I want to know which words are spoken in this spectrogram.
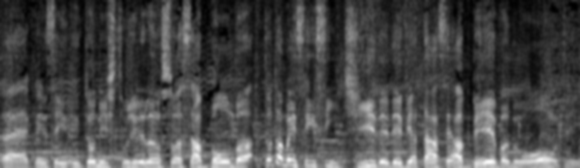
é, quando ele entrou no estúdio, ele lançou essa bomba totalmente sem sentido. Ele devia estar, sei lá, bêbado ontem.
